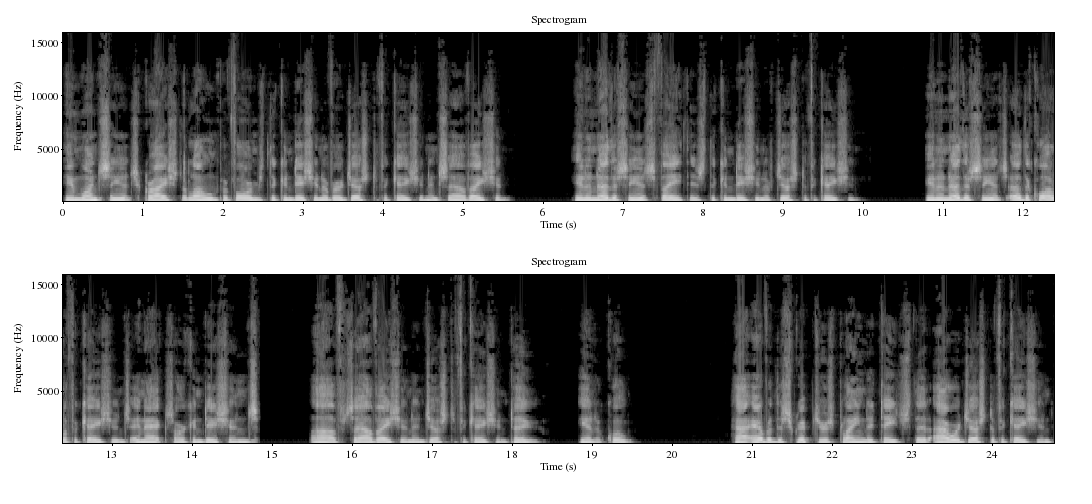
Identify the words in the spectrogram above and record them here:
In one sense, Christ alone performs the condition of our justification and salvation. In another sense, faith is the condition of justification. In another sense, other qualifications and acts are conditions of salvation and justification too. However, the scriptures plainly teach that our justification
